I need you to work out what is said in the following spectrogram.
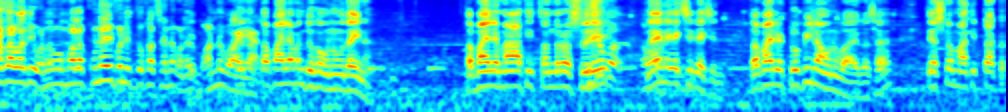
राजावादी भन्नु मलाई कुनै पनि दुःख छैन भनेर भन्नुभयो तपाईँलाई पनि दुःख हुनु हुँदैन। तपाईँले माथि चन्द्र सूर्य नै नै एकछिन एकछिन। तपाईँले टोपी लाउनु भएको छ त्यसको माथि टक्क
